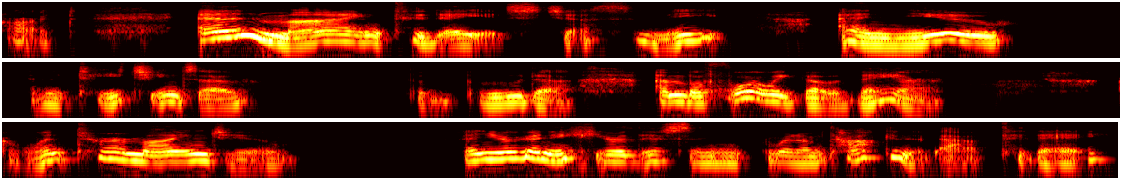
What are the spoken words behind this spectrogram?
Heart and Mind. Today, it's just me and you and the teachings of the Buddha. And before we go there, I want to remind you, and you're going to hear this in what I'm talking about today,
